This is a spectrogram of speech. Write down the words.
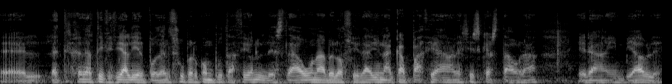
la inteligencia artificial y el poder de supercomputación les da una velocidad y una capacidad de análisis que hasta ahora era inviable.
